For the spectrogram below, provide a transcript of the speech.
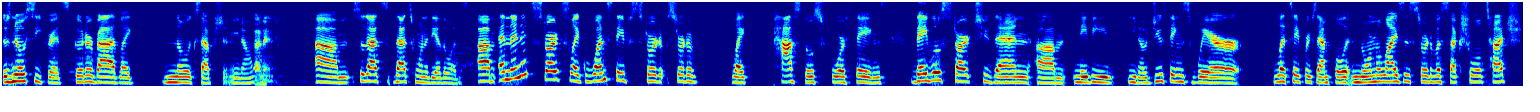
there's no secrets, good or bad, like no exception, you know Got it. um so that's that's one of the other ones um and then it starts like once they've sort of sort of like past those four things they will start to then um maybe you know do things where let's say for example it normalizes sort of a sexual touch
